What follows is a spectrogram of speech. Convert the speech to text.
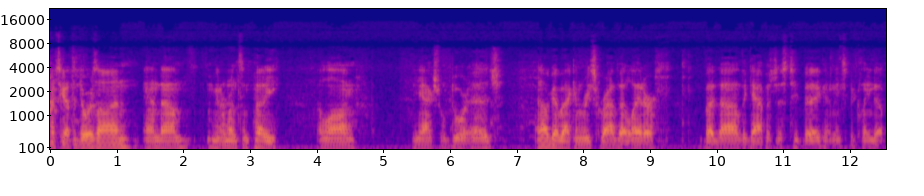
I just got the doors on and um, I'm going to run some putty along the actual door edge and I'll go back and rescribe that later but uh, the gap is just too big and it needs to be cleaned up.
